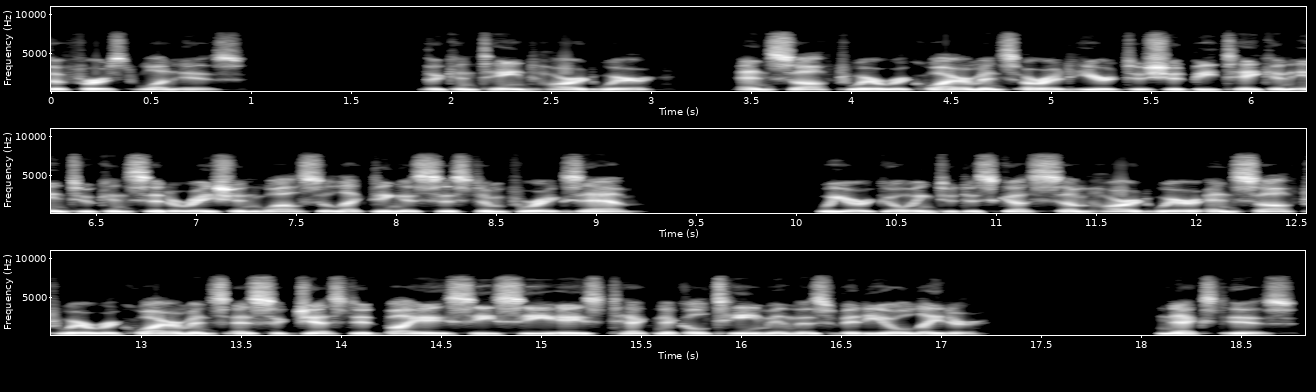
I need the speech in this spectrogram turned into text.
The first one is the contained hardware and software requirements are adhered to should be taken into consideration while selecting a system for exam. We are going to discuss some hardware and software requirements as suggested by ACCA's technical team in this video later. Next is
